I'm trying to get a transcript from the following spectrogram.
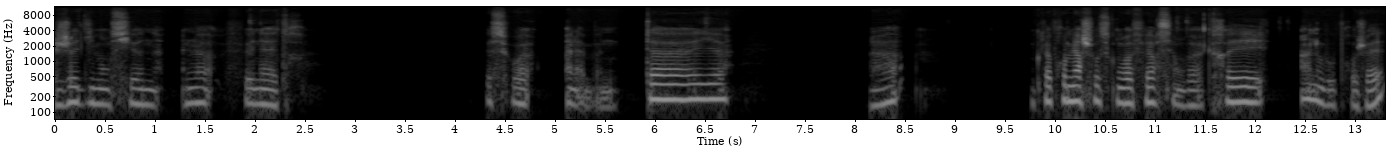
Je dimensionne la fenêtre soit à la bonne taille. Voilà. Donc la première chose qu'on va faire, c'est on va créer un nouveau projet.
